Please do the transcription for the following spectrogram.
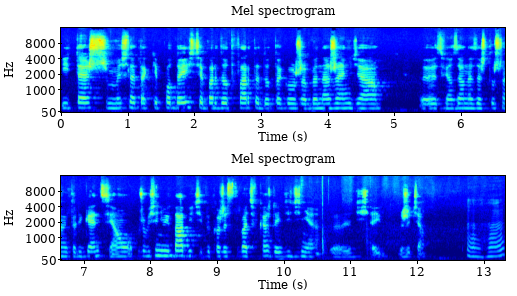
i też myślę takie podejście bardzo otwarte do tego, żeby narzędzia y, związane ze sztuczną inteligencją, żeby się nimi bawić i wykorzystywać w każdej dziedzinie y, dzisiaj życia. Mhm.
